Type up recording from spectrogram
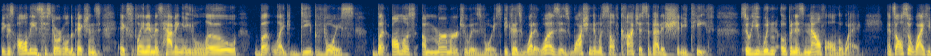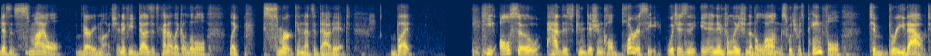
because all these historical depictions explain him as having a low but like deep voice but almost a murmur to his voice because what it was is Washington was self-conscious about his shitty teeth so he wouldn't open his mouth all the way. It's also why he doesn't smile very much and if he does it's kind of like a little like smirk and that's about it. But he also had this condition called pleurisy, which is an inflammation of the lungs, which was painful to breathe out.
